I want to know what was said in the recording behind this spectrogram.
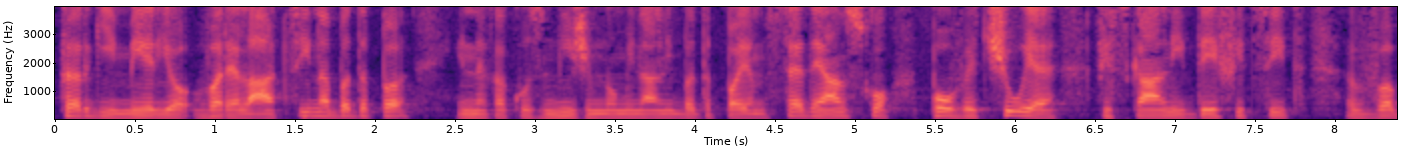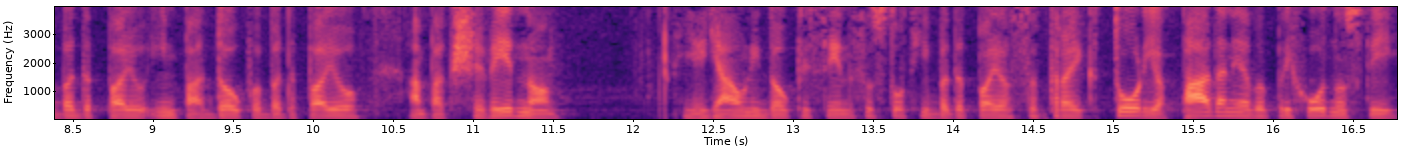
trgi merijo v relaciji na BDP in nekako z nižjim nominalnim BDP-jem se dejansko povečuje fiskalni deficit v BDP-ju in pa dolg v BDP-ju, ampak še vedno je javni dolg pri 70 odstotkih BDP-ju s trajektorijo padanja v prihodnosti.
